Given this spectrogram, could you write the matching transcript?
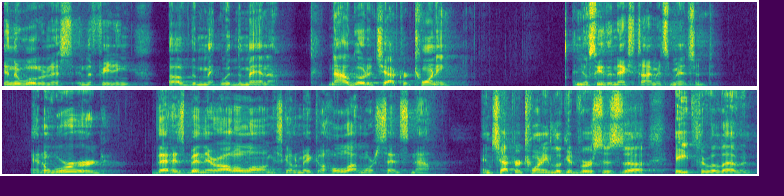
in the wilderness in the feeding of the, with the manna. Now go to chapter 20, and you'll see the next time it's mentioned. And a word that has been there all along is going to make a whole lot more sense now. In chapter 20, look at verses uh, 8 through 11.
